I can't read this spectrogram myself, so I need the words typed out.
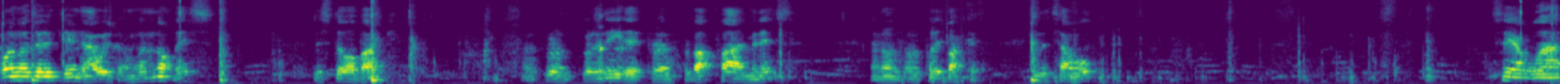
what I'm going to do, do now is I'm going to knock this this door back. I'm going to, knead it for, for about five minutes, and I'm going to put it back in the towel. See how uh,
